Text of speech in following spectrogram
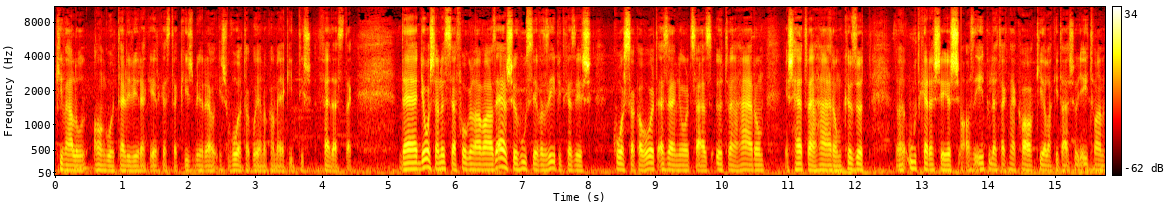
kiváló angol telivérek érkeztek Kisbérre, és voltak olyanok, amelyek itt is fedeztek. De gyorsan összefoglalva az első 20 év az építkezés korszaka volt, 1853 és 73 között útkeresés az épületeknek a kialakítása. Ugye itt van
